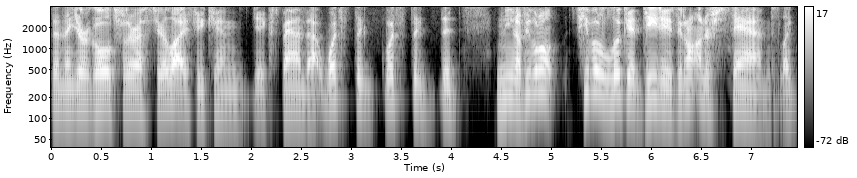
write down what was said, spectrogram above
then then you're gold for the rest of your life. You can expand that. What's the what's the the you know people don't people look at DJs they don't understand like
